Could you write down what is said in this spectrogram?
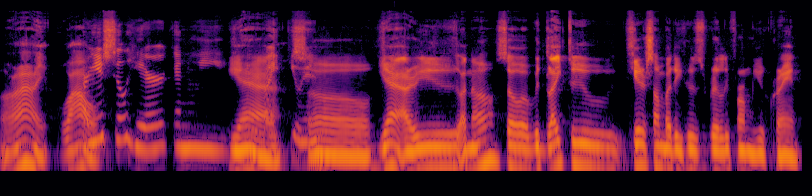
All right. Wow. Are you still here? Can we yeah. invite you in? So, yeah, are you, ano? So, we'd like to hear somebody who's really from Ukraine.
